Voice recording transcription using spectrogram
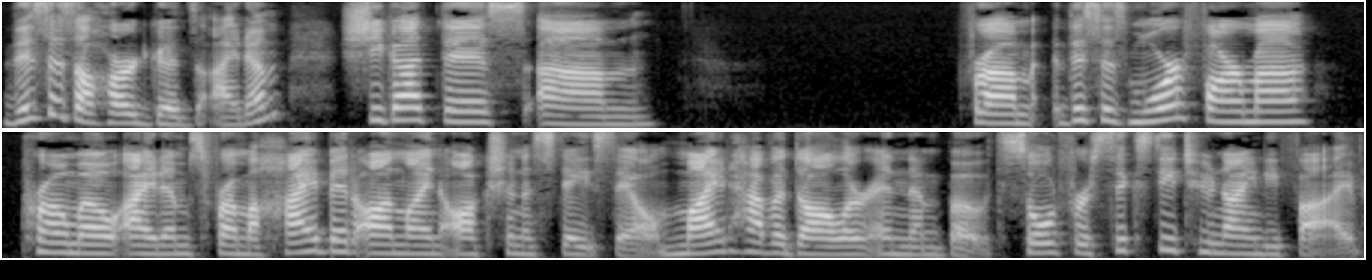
This is a hard goods item. She got this um, from, this is more pharma promo items from a high bid online auction estate sale. Might have a dollar in them both. Sold for $62.95.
